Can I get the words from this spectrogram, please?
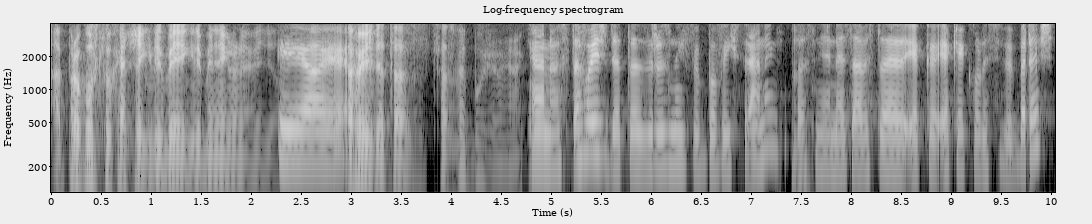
a pro posluchače, kdyby, kdyby někdo nevěděl. Jo, jo. Stahuješ data z, třeba z webu, že jo? Nějaký. Ano, stahuješ data z různých webových stránek, hmm. vlastně nezávisle, jak, jakékoliv si vybereš.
